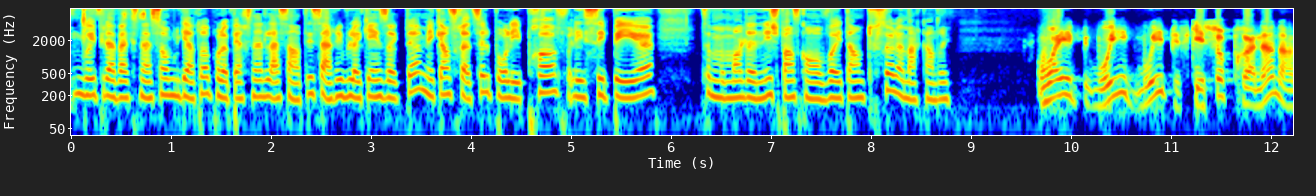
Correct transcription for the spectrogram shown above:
Oui, puis la vaccination obligatoire pour le personnel de la santé, ça arrive le 15 octobre. Mais quand sera-t-il pour les profs, les CPE? À un moment donné, je pense qu'on va étendre tout ça, le Marc-André. Oui, oui, oui. Puis ce qui est surprenant dans,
